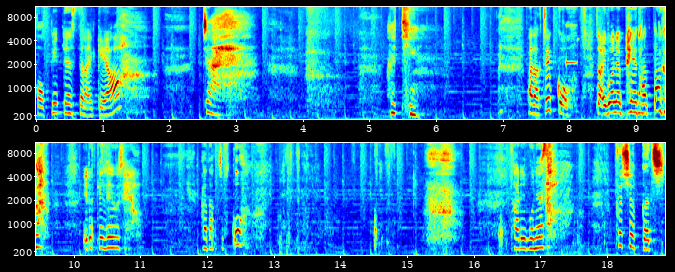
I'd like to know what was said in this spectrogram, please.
버피 테스트 갈게요. 자, 화이팅. 바닥 짚고, 자 이번에 배 닿다가 이렇게 세우세요. 바닥 짚고, 다리 보내서 푸시업까지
